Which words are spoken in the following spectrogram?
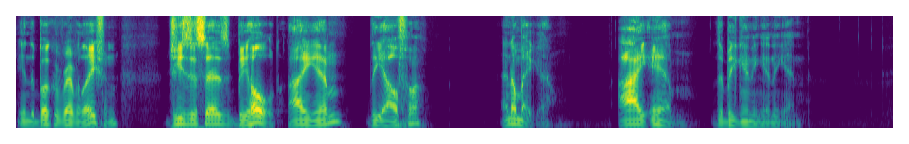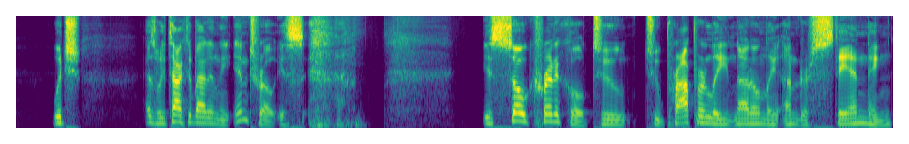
in the book of Revelation, Jesus says, Behold, I am the Alpha and Omega. I am the beginning and the end. Which, as we talked about in the intro, is is so critical to to properly not only understanding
